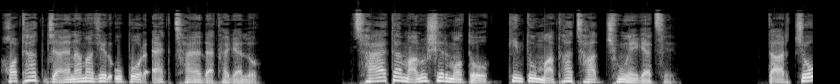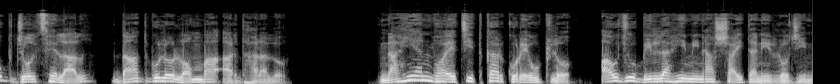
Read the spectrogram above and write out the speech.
হঠাৎ জায়নামাজের উপর এক ছায়া দেখা গেল। ছায়াটা মানুষের মতো, কিন্তু মাথা ছাদ ছুঁয়ে গেছে। তার চোখ জ্বলছে লাল, দাঁতগুলো লম্বা আর ধারালো। নাহিয়ান ভয়ে চিৎকার করে উঠল আউজু বিল্লাহি মিনা শাইতানির রজিম।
